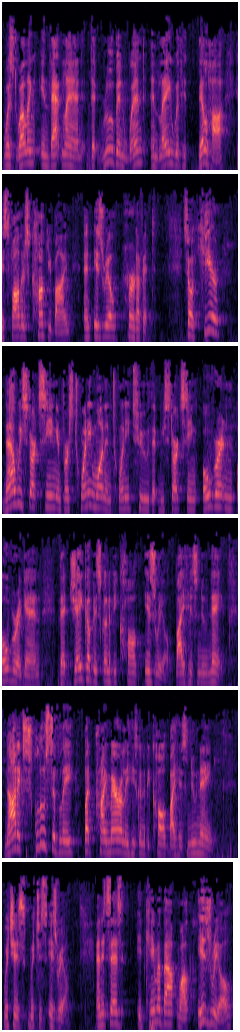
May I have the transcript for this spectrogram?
was dwelling in that land that Reuben went and lay with Bilhah, his father's concubine, and Israel heard of it. So here, now we start seeing in verse 21 and 22 that we start seeing over and over again that Jacob is going to be called Israel by his new name. Not exclusively, but primarily he's going to be called by his new name, which is, which is Israel. And it says, it came about while Israel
